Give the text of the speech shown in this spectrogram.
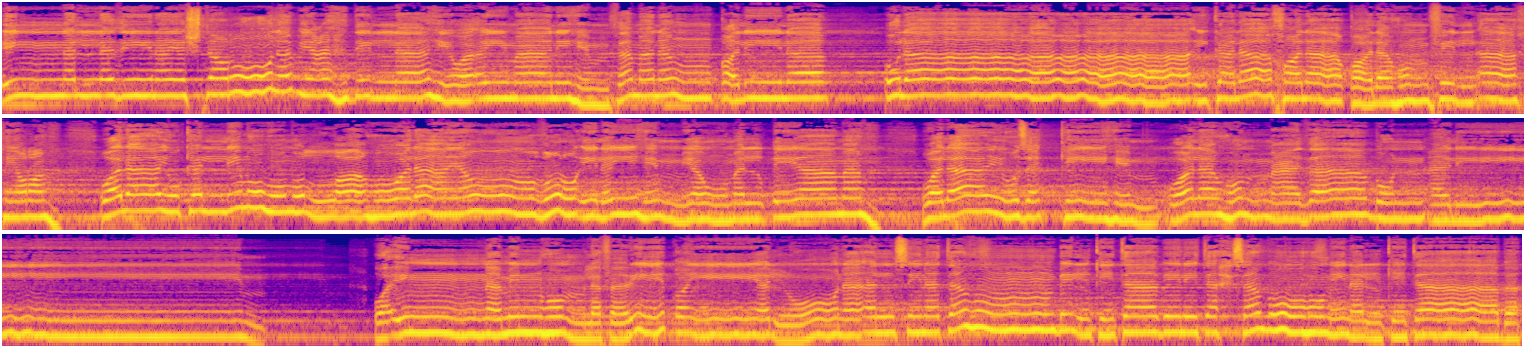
إن الذين يشترون بعهد الله وأيمانهم ثمنا قليلا أولئك لا خلاق لهم في الآخرة ولا يكلمهم الله ولا ينظر إليهم يوم القيامة ولا يزكيهم ولهم عذاب أليم. وإن منهم لفريقا يلوون ألسنتهم بالكتاب لتحسبوه من الكتاب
